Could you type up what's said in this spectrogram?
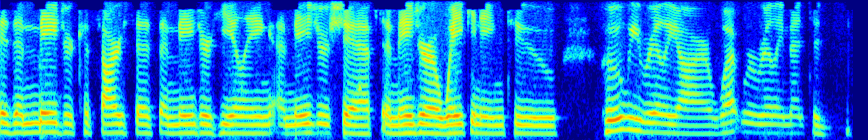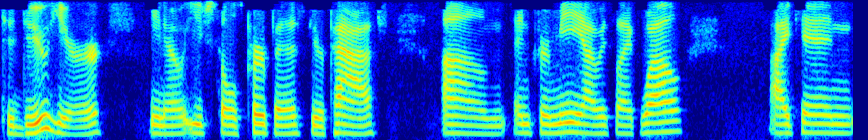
is a major catharsis, a major healing, a major shift, a major awakening to who we really are, what we're really meant to, to do here, you know, each soul's purpose, your path. Um, and for me, I was like, well, I can,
